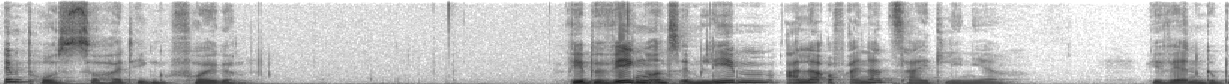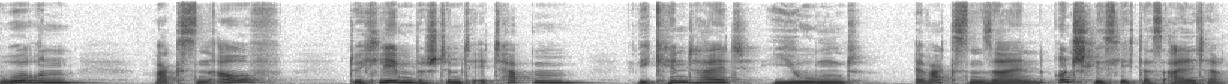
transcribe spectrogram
im Post zur heutigen Folge. Wir bewegen uns im Leben alle auf einer Zeitlinie. Wir werden geboren, wachsen auf, durchleben bestimmte Etappen, wie Kindheit, Jugend, Erwachsensein und schließlich das Alter.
